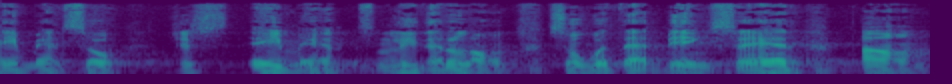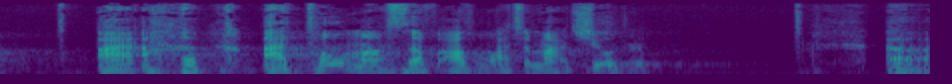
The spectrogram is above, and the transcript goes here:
Amen. So just amen. leave that alone. So with that being said, um, I I told myself I was watching my children. Uh,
